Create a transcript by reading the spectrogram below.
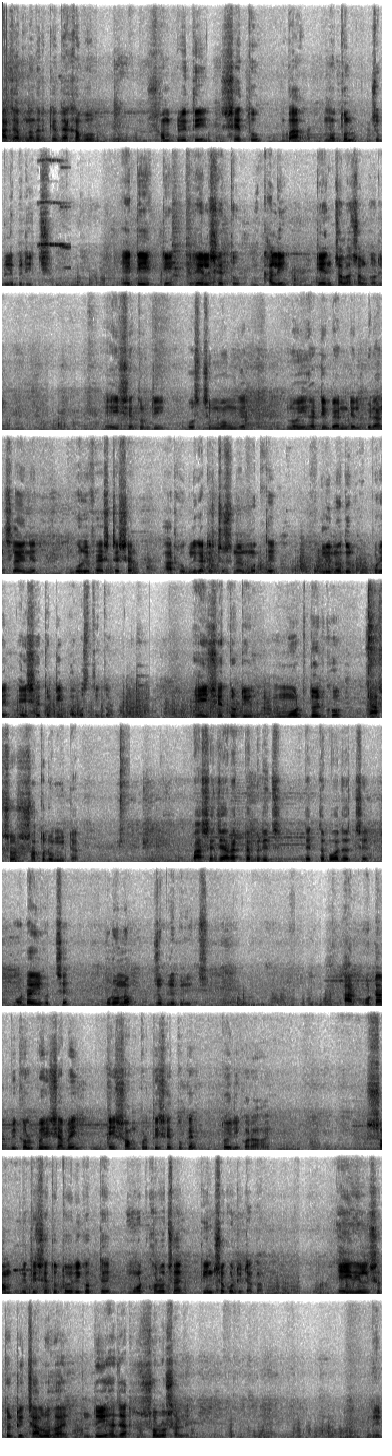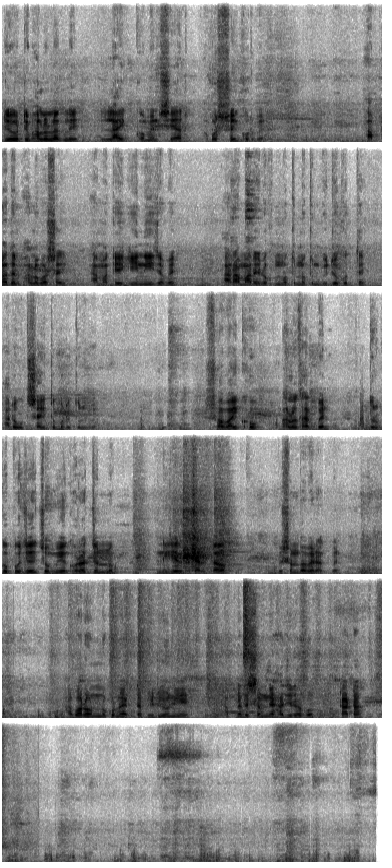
আজ আপনাদেরকে দেখাবো সম্প্রীতি, সেতু বা নতুন জুবলি ব্রিজ। এটি একটি রেল সেতু, খালি ট্রেন চলাচল করে। এই সেতুটি পশ্চিমবঙ্গের নৈহাটি ব্যান্ডেল ব্রাঞ্চ লাইনের গরিফা স্টেশন আর হুগলিঘাট স্টেশনের মধ্যে হুগলি নদীর উপরে এই সেতুটি অবস্থিত। এই সেতুটির মোট দৈর্ঘ্য চারশো সতেরো মিটার। পাশে যে আর একটা ব্রিজ দেখতে পাওয়া যাচ্ছে, ওটাই হচ্ছে পুরনো জুবলি ব্রিজ। আর ওটার বিকল্প হিসাবেই এই সম্প্রতি সেতুকে তৈরি করা হয়। সম্প্রীতি সেতু তৈরি করতে মোট খরচ হয় তিনশো কোটি টাকা। এই রেল সেতুটি চালু হয় দুই হাজার ষোলো সালে। ভিডিওটি ভালো লাগলে লাইক, কমেন্ট, শেয়ার অবশ্যই করবেন। আপনাদের ভালোবাসাই আমাকে এগিয়ে নিয়ে যাবে আর আমার এরকম নতুন নতুন ভিডিও করতে আরও উৎসাহিত করে তুলবে। সবাই খুব ভালো থাকবেন। দুর্গাপুজোয় জমিয়ে ঘোরার জন্য নিজের খেয়ালটাও ভীষণভাবে রাখবেন। আবার অন্য কোনো একটা ভিডিও নিয়ে আপনাদের সামনে হাজির হব। টাটা।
